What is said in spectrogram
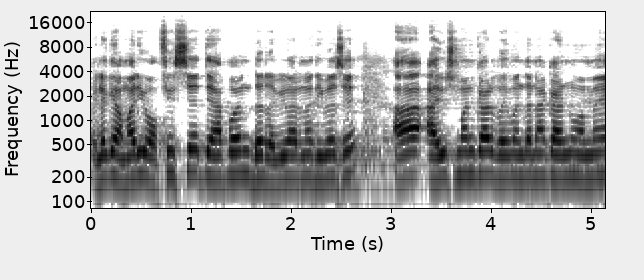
એટલે કે અમારી ઓફિસ છે ત્યાં પણ દર રવિવારના દિવસે આ આયુષ્માન કાર્ડ વયવંદના કાર્ડનું અમે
